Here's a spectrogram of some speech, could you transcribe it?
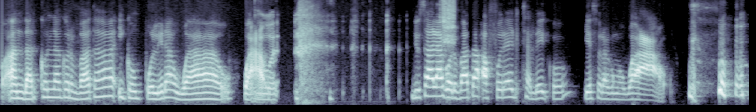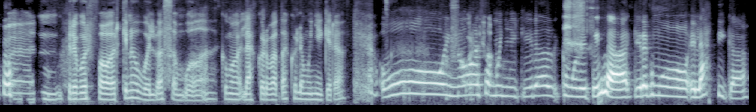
andar con la corbata y con polera. Wow, wow. Yo usaba la corbata afuera del chaleco y eso era como wow. Pero por favor, que no vuelva esa moda. Como las corbatas con la muñequera. Uy, no, esa muñequera como de tela, que era como elástica.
